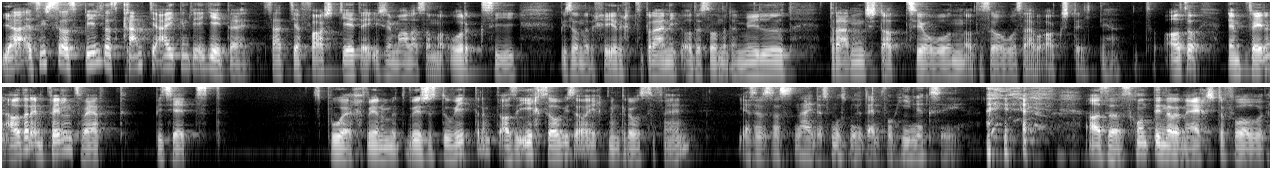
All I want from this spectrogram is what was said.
Ja, es ist so ein Bild, das kennt ja irgendwie jeder. Es hat ja fast jeder ist einmal an so einem Ort gewesen, bei so einer Kirchverbrennung oder so einer Mülltrennstation oder so, wo es auch Angestellte hat. Also empfehlen, oder empfehlenswert bis jetzt das Buch. Würdest du weiterempfehlen? Also ich sowieso, ich bin ein grosser Fan. Ja, also das, nein, das muss man dann von hinten sehen. also, es kommt in der nächsten Folge.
